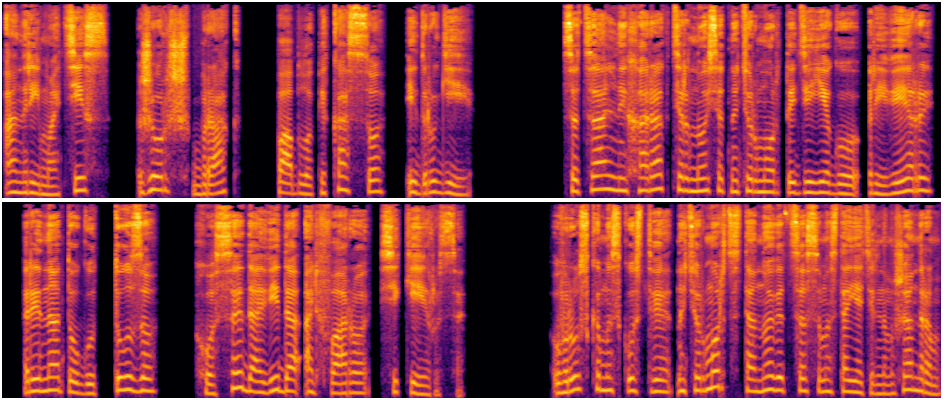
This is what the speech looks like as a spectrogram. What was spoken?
Анри Матисс, Жорж Брак, Пабло Пикассо и другие. Социальный характер носят натюрморты Диего Риверы, Ренато Гуттузо, Хосе Давида Альфаро Сикейруса. В русском искусстве натюрморт становится самостоятельным жанром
